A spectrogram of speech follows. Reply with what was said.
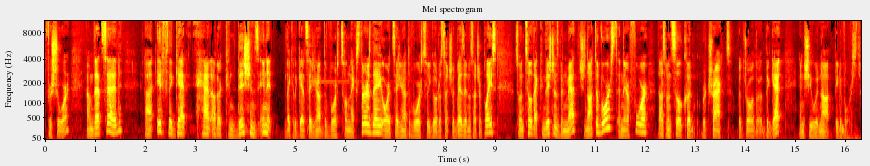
for sure. Um, that said, uh, if the get had other conditions in it, like the get said you're not divorced till next Thursday, or it said you're not divorced till you go to such a bezin in such a place. So until that condition has been met, she's not divorced, and therefore the husband still could retract, withdraw the, the get, and she would not be divorced.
